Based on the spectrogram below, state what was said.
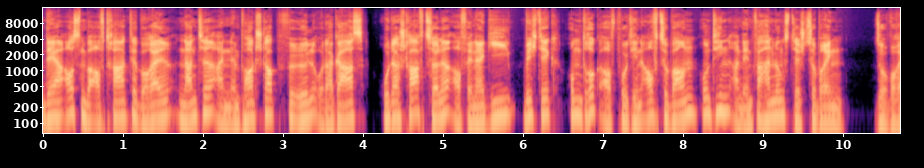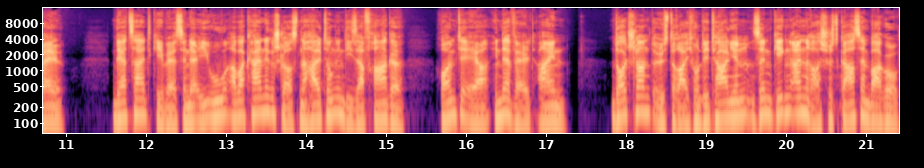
Der Außenbeauftragte Borrell nannte einen Importstopp für Öl oder Gas oder Strafzölle auf Energie wichtig, um Druck auf Putin aufzubauen und ihn an den Verhandlungstisch zu bringen. So Borrell. Derzeit gebe es in der EU aber keine geschlossene Haltung in dieser Frage, räumte er in der Welt ein. Deutschland, Österreich und Italien sind gegen ein rasches Gasembargo,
